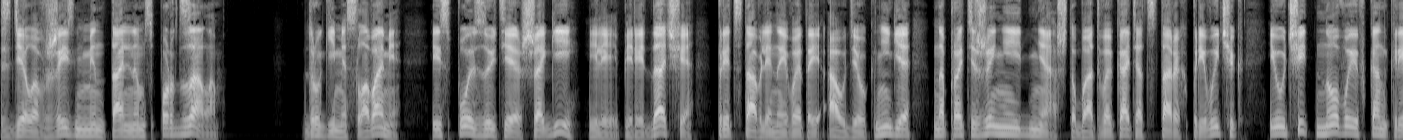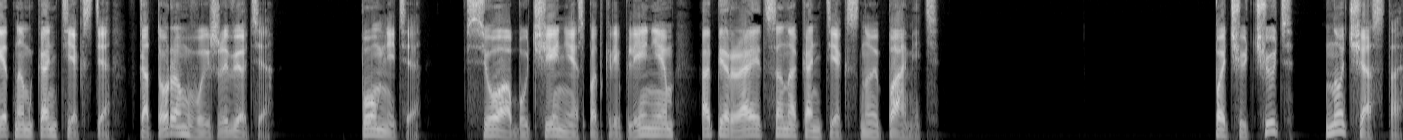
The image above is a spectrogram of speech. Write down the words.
сделав жизнь ментальным спортзалом. Другими словами, используйте шаги или передачи, представленной в этой аудиокниге, на протяжении дня, чтобы отвыкать от старых привычек и учить новые в конкретном контексте, в котором вы живете. Помните, все обучение с подкреплением опирается на контекстную память. По чуть-чуть, но часто.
